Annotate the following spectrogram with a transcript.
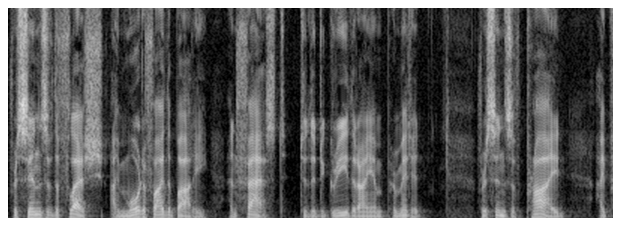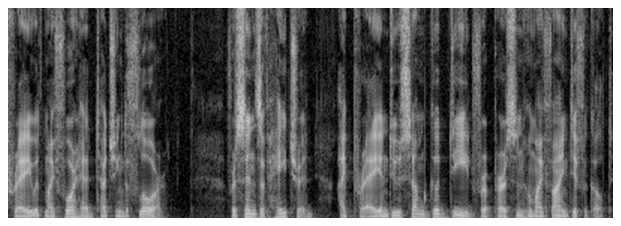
For sins of the flesh, I mortify the body and fast to the degree that I am permitted. For sins of pride, I pray with my forehead touching the floor. For sins of hatred, I pray and do some good deed for a person whom I find difficult.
